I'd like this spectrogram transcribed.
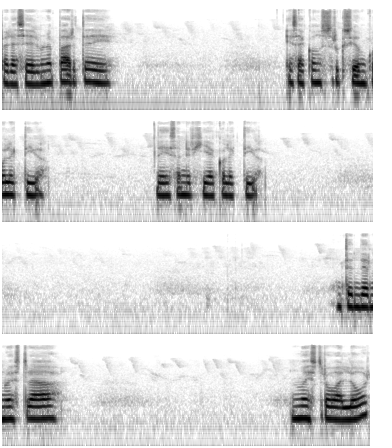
para hacer una parte de esa construcción colectiva, de esa energía colectiva. Entender nuestra nuestro valor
